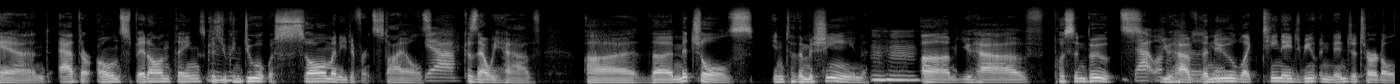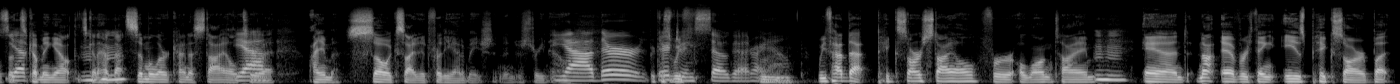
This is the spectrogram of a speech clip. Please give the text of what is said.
and add their own spit on things because you can do it with so many different styles. Mm-hmm. Yeah. Because now we have uh, the Mitchells into the machine. Um, you have Puss in Boots. Mm-hmm. That one you have really the good. new like Teenage Mutant Ninja Turtles that's Yep. Mm-hmm. coming out. That's going to have that similar kind of style Yeah. to it. I am so excited for the animation industry now. yeah, they're they're doing so good right now. We've had that Pixar style for a long time, Mm-hmm. and not everything is Pixar, but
